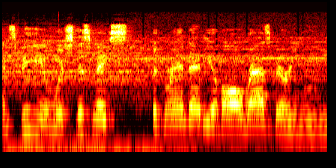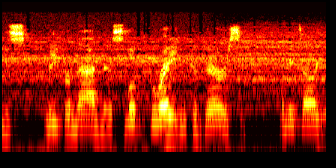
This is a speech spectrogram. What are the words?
And speaking of which, this makes the granddaddy of all Raspberry movies, Reefer Madness, look great in comparison. Let me tell you.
